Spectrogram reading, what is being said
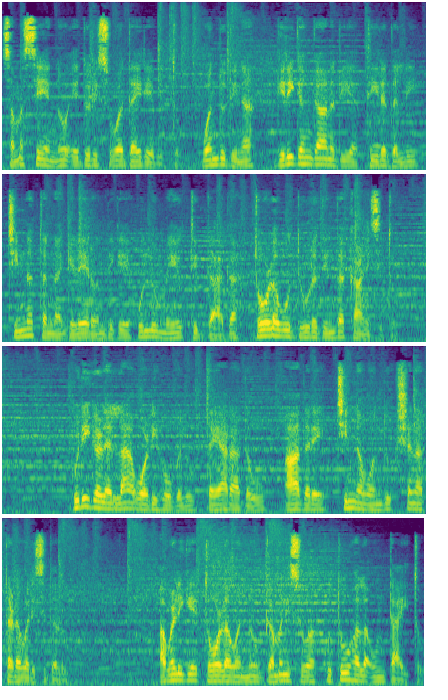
ಸಮಸ್ಯೆಯನ್ನು ಎದುರಿಸುವ ಧೈರ್ಯವಿತ್ತು. ಒಂದು ದಿನ ಗಿರಿಗಂಗಾ ನದಿಯ ತೀರದಲ್ಲಿ ಚಿನ್ನ ತನ್ನ ಗೆಳೆಯರೊಂದಿಗೆ ಹುಲ್ಲು ಮೇಯುತ್ತಿದ್ದಾಗ ತೋಳವು ದೂರದಿಂದ ಕಾಣಿಸಿತು. ಕುರಿಗಳೆಲ್ಲ ಓಡಿ ಹೋಗಲು ತಯಾರಾದವು, ಆದರೆ ಚಿನ್ನ ಒಂದು ಕ್ಷಣ ತಡವರಿಸಿದಳು. ಅವಳಿಗೆ ತೋಳವನ್ನು ಗಮನಿಸುವ ಕುತೂಹಲ ಉಂಟಾಯಿತು.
